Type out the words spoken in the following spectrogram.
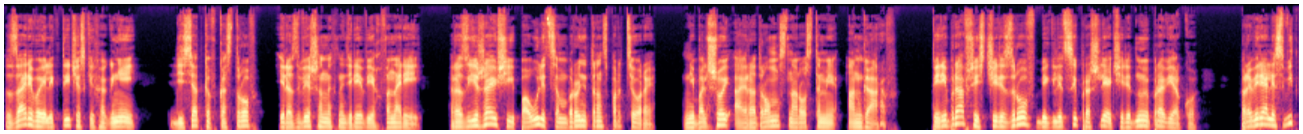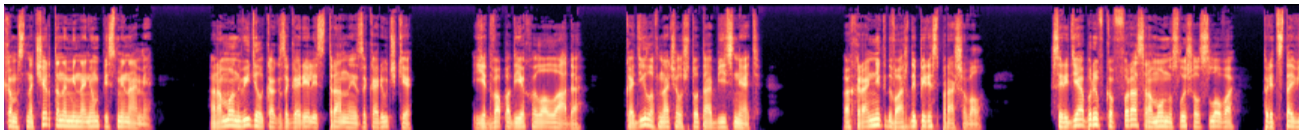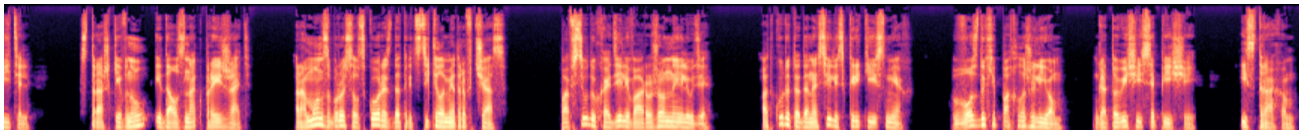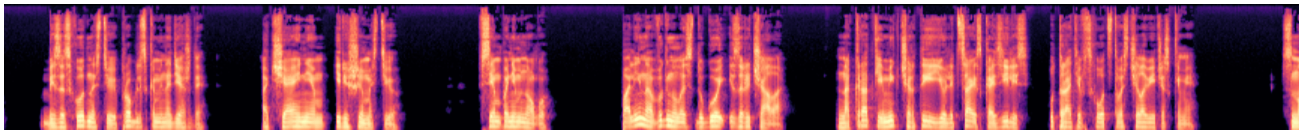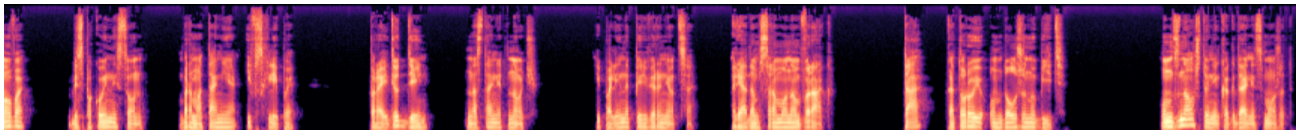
Зарево электрических огней, десятков костров и развешанных на деревьях фонарей разъезжающие по улицам бронетранспортеры, небольшой аэродром с наростами ангаров. Перебравшись через ров, беглецы прошли очередную проверку. Проверяли свитком с начертанными на нем письменами. Рамон видел, как загорелись странные закорючки. Едва подъехала Лада. Кадилов начал что-то объяснять. Охранник дважды переспрашивал. Среди обрывков фраз Рамон услышал слово «представитель». Страж кивнул и дал знак проезжать. Рамон сбросил скорость до 30 км в час. Повсюду ходили вооруженные люди. Откуда-то доносились крики и смех. В воздухе пахло жильем, готовящейся пищей и страхом, безысходностью и проблесками надежды, отчаянием и решимостью. Всем понемногу. Полина выгнулась дугой и зарычала. На краткий миг черты ее лица исказились, утратив сходство с человеческими. Снова беспокойный сон, бормотание и всхлипы. Пройдет день, настанет ночь, и Полина перевернется. Рядом с Рамоном враг. Та, которую он должен убить. Он знал, что никогда не сможет.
